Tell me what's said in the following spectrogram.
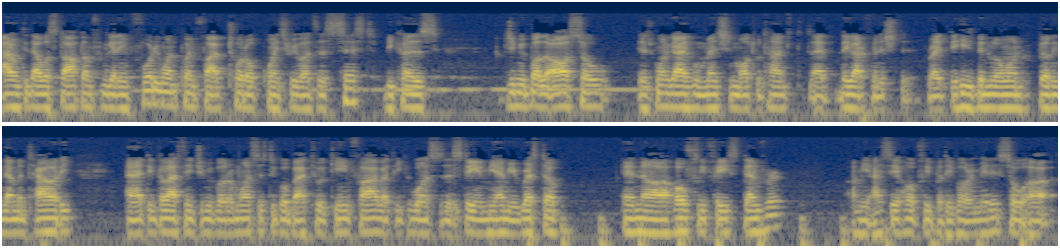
I don't think that will stop them from getting 41.5 total points, rebounds, assists because Jimmy Butler also is one guy who mentioned multiple times that they got to finish it, right? He's been the one building that mentality. And I think the last thing Jimmy Butler wants is to go back to a game five. I think he wants to stay in Miami, rest up, and uh, hopefully face Denver. I mean, I say hopefully, but they've already made it. So uh,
